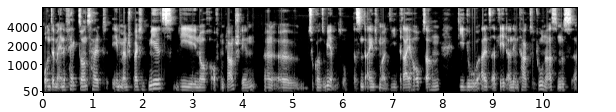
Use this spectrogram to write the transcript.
Und im Endeffekt sonst halt eben entsprechend Meals, die noch auf dem Plan stehen, äh, äh, zu konsumieren. So, das sind eigentlich mal die drei Hauptsachen, die du als Athlet an dem Tag zu tun hast. Und das ist äh,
